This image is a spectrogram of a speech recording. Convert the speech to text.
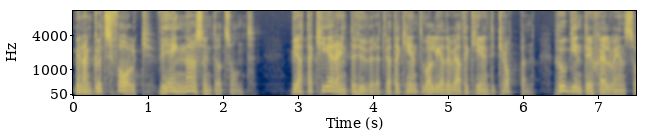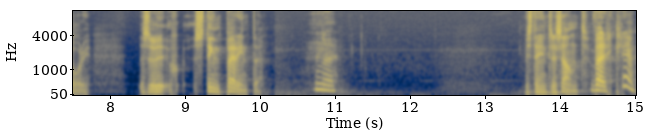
Medan Guds folk, vi ägnar oss inte åt sånt. Vi attackerar inte huvudet, vi attackerar inte våra ledare, vi attackerar inte kroppen. Hugg inte er själva i en sorg. Alltså, stympa er inte. Nej. Visst är det intressant? Verkligen.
